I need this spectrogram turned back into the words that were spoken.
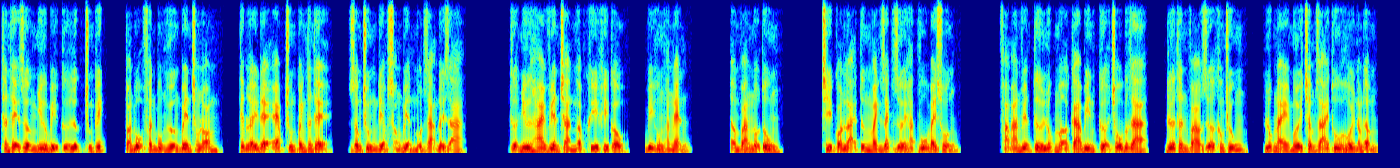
thân thể dường như bị cự lực trúng kích, toàn bộ phần bụng hướng bên trong lõm, tiếp lấy đè ép chúng quanh thân thể giống trùng điệp sóng biển một dạng đầy ra. Tựa như hai viên tràn ngập khí khí cầu, bị hung hăng nén. Ầm vang nổ tung. Chỉ còn lại từng mảnh rách dưới hắc vũ bay xuống. Phạm an viễn từ lúc mở cabin cửa chỗ bước ra, đưa thân vào giữa không trung, lúc này mới chậm rãi thu hồi nằm đấm,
